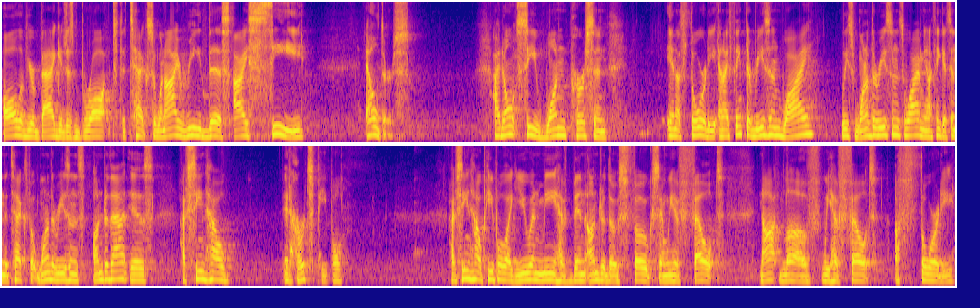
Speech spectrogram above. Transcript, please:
all of your baggage is brought to the text. So when I read this, I see elders. I don't see one person in authority. And I think the reason why, at least one of the reasons why, I mean, I think it's in the text, but one of the reasons under that is I've seen how it hurts people. I've seen how people like you and me have been under those folks and we have felt not love, we have felt authority,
